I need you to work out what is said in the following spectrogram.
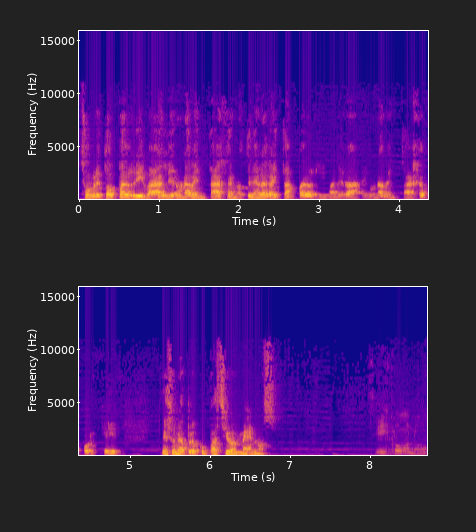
sobre todo para el rival, era una ventaja. No tener a Gaitán para el rival era, era una ventaja porque es una preocupación menos. Sí, cómo no.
